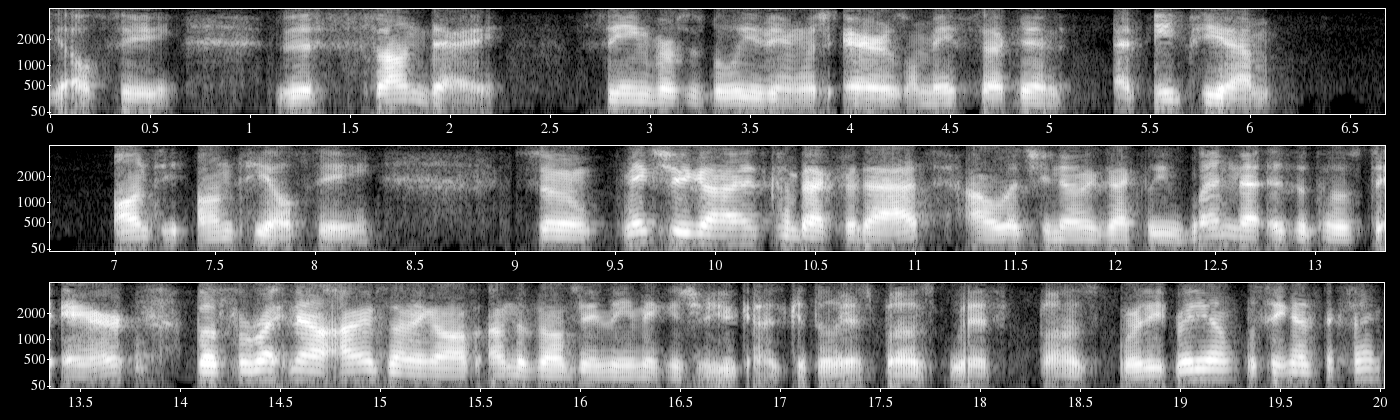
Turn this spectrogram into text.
TLC this Sunday, Seeing versus Believing, which airs on May 2nd at 8 p.m. on T- on TLC. So make sure you guys come back for that. I'll let you know exactly when that is supposed to air. But for right now, I'm signing off. I'm the Val J. Lee, making sure you guys get the latest buzz with Buzzworthy Radio. We'll see you guys next time.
